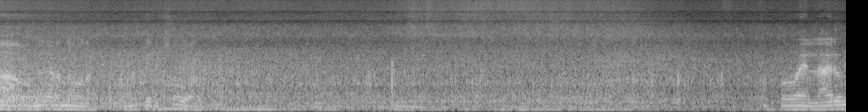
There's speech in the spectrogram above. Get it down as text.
ആ ഒന്ന് കടന്നു പോകണം ഒന്ന് തിരിച്ചു പോകണം അപ്പോൾ എല്ലാവരും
